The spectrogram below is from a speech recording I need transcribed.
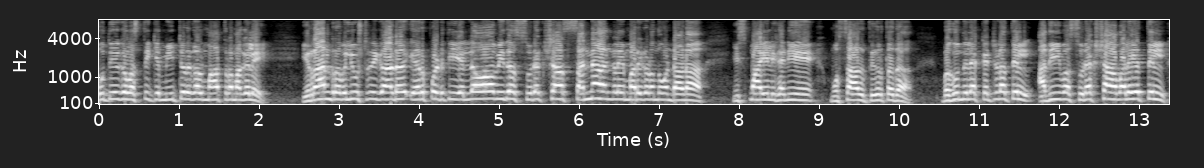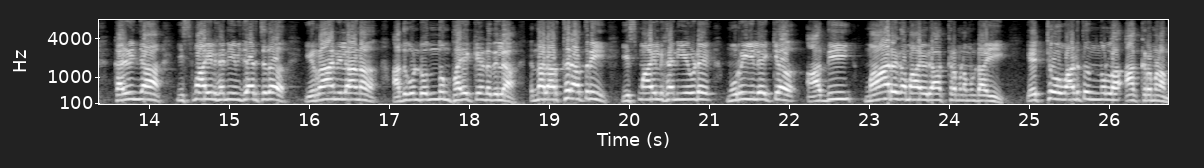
ഔദ്യോഗിക വസ്തിക്ക് മീറ്ററുകൾ മാത്രം അകലെ. ഇറാൻ റവല്യൂഷണറി ഗാർഡ് ഏർപ്പെടുത്തിയ എല്ലാവിധ സുരക്ഷാ സന്നാഹങ്ങളെ മറികടന്നുകൊണ്ടാണ് ഇസ്മായിൽ ഖനിയെ മൊസാദ് തീർത്തത്. ബഹുനില കെട്ടിടത്തിൽ അതീവ സുരക്ഷാ വലയത്തിൽ കഴിഞ്ഞ ഇസ്മായിൽ ഹനി വിചാരിച്ചത് ഇറാനിലാണ്. അതുകൊണ്ടൊന്നും ഭയക്കേണ്ടതില്ല. എന്നാൽ അർദ്ധരാത്രി ഇസ്മായിൽ ഹനിയുടെ മുറിയിലേക്ക് അതിമാരകമായ ഒരു ആക്രമണം ഉണ്ടായി ഏറ്റവും അടുത്തു നിന്നുള്ള ആക്രമണം.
